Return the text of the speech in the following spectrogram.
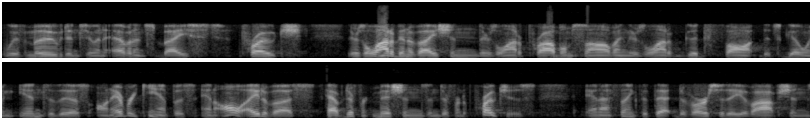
We've moved into an evidence based approach. There's a lot of innovation, there's a lot of problem solving, there's a lot of good thought that's going into this on every campus, and all eight of us have different missions and different approaches and I think that that diversity of options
